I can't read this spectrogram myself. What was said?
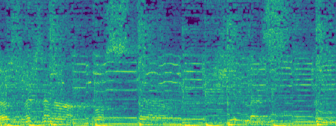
Rozvrcená postel, židle stůl.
